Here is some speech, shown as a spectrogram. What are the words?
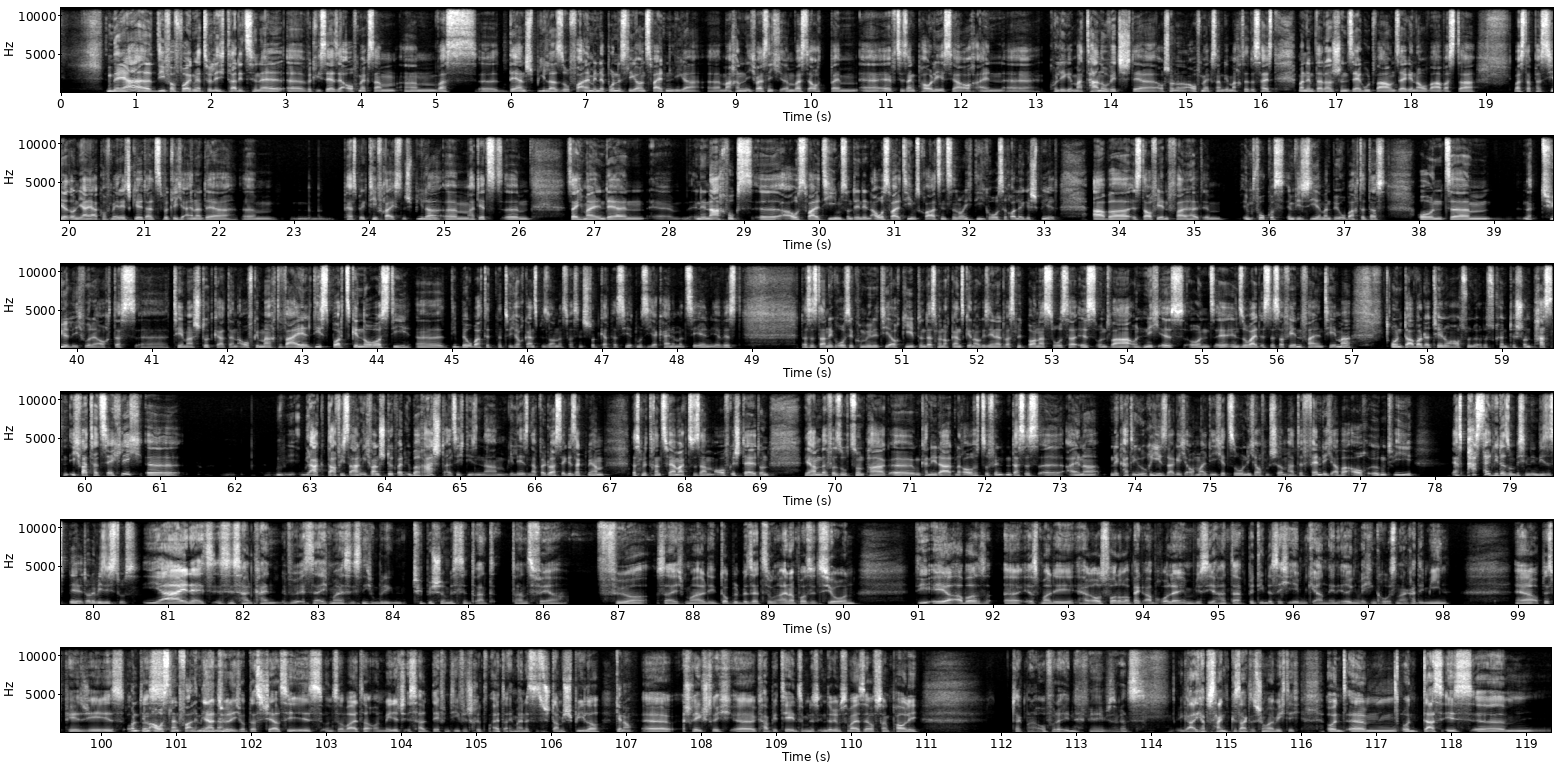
Naja, die verfolgen natürlich traditionell äh, wirklich sehr, sehr aufmerksam, ähm, was äh, deren Spieler so vor allem in der Bundesliga und zweiten Liga äh, machen. Ich weiß nicht, ähm, weißt du auch, beim äh, FC St. Pauli ist ja auch ein äh, Kollege Matanovic, der auch schon aufmerksam gemacht hat. Das heißt, man nimmt da schon sehr gut wahr und sehr genau wahr, was da was da passiert. Und ja, Jakov Medic gilt als wirklich einer der ähm, perspektivreichsten Spieler. Ähm, hat jetzt, ähm, sag ich mal, in, der, in, äh, in den Nachwuchsauswahlteams äh, und in den Auswahlteams Kroatiens noch nicht die große Rolle gespielt, aber ist da auf jeden Fall halt im, im Fokus, im Visier, man beobachtet das. Und ähm, natürlich wurde auch das äh, Thema Stuttgart dann aufgemacht, weil die Sportske Novosti, äh, die beobachtet natürlich auch ganz besonders, was in Stuttgart passiert, muss ich ja keinem erzählen. Ihr wisst, dass es da eine große Community auch gibt und dass man noch ganz genau gesehen hat, was mit Borna Sosa ist und war und nicht ist. Und äh, insoweit ist das auf jeden Fall ein Thema. Und da war der Tenor auch so, ja, das könnte schon passen. Ich war tatsächlich äh, ja, darf ich sagen, ich war ein Stück weit überrascht, als ich diesen Namen gelesen habe, weil du hast ja gesagt, wir haben das mit Transfermarkt zusammen aufgestellt und wir haben da versucht, so ein paar äh, Kandidaten rauszufinden. Das ist äh, einer, eine Kategorie, sage ich auch mal, die ich jetzt so nicht auf dem Schirm hatte, fände ich aber auch irgendwie es passt halt wieder so ein bisschen in dieses Bild, oder wie siehst du es? Ja, es, es ist halt kein, sag ich mal, es ist nicht unbedingt ein typischer Misseltransfer für, sag ich mal, die Doppelbesetzung einer Position, die eher aber äh, erstmal die Herausforderer-Backup-Rolle im Visier hat. Da bedient er sich eben gern in irgendwelchen großen Akademien. Ja, ob das PSG ist. und das, im Ausland vor allem. Ja, eher, ne? natürlich, ob das Chelsea ist und so weiter. Und Medic ist halt definitiv ein Schritt weiter. Ich meine, es ist Stammspieler, Genau. äh, Schrägstrich äh, Kapitän, zumindest interimsweise auf St. Pauli. Sagt man auf oder in? Bin nicht so ganz. Egal, ich habe Sankt gesagt, das ist schon mal wichtig. Und, ähm, und das ist ähm,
